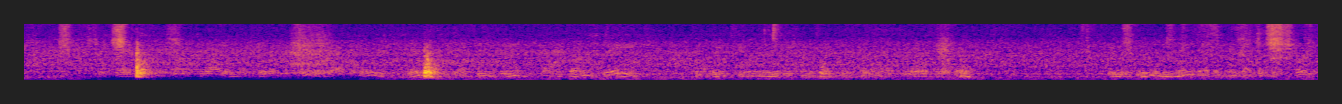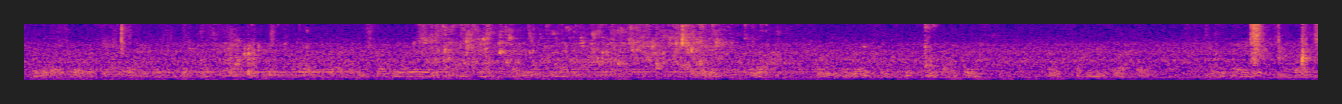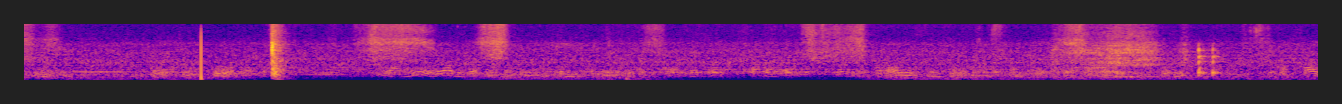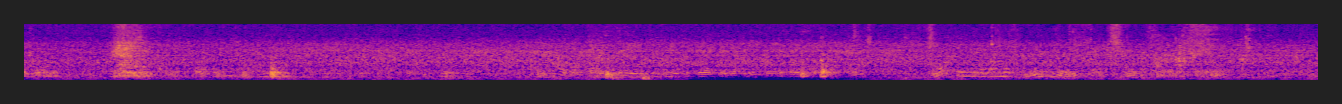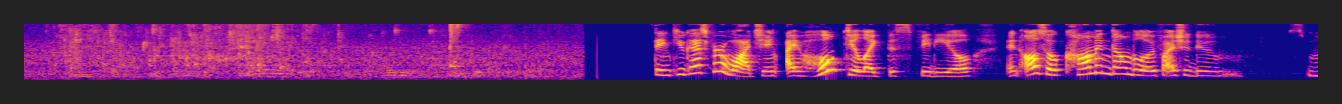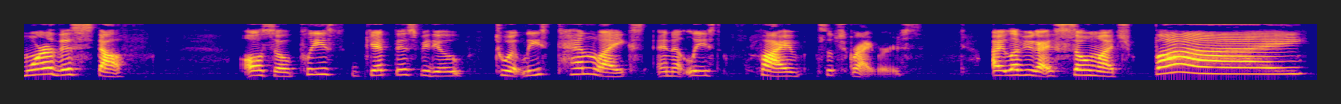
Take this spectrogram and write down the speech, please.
Thank you guys for watching. I hope you liked this video. And also comment down below if I should do more of this stuff. Also, please get this video to at least 10 likes and at least 5 subscribers. I love you guys so much. Bye!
